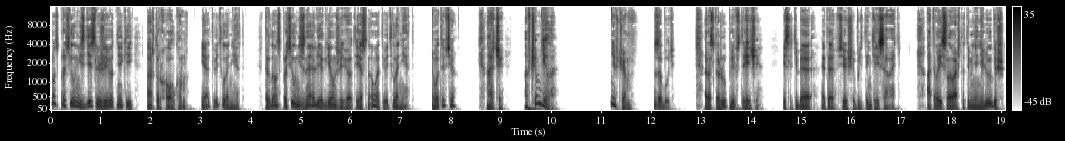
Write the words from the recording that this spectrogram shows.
Он спросил, не здесь ли живет некий Артур Холком. Я ответила нет. Тогда он спросил, не знаю ли я, где он живет. Я снова ответила нет. Вот и все. Арчи, а в чем дело? Ни в чем. Забудь. Расскажу при встрече, если тебя это все еще будет интересовать. А твои слова, что ты меня не любишь,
